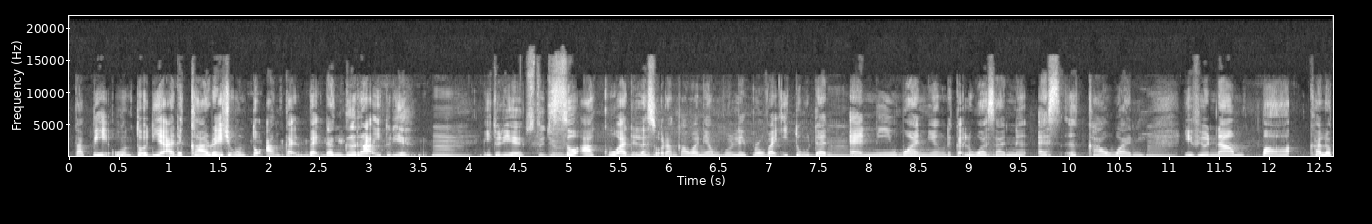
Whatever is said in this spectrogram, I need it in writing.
tapi untuk dia ada courage untuk angkat bag dan gerak itu dia Hmm. itu dia Setuju. So aku adalah seorang kawan yang boleh provide itu dan Hmm. anyone yang dekat luar sana as a kawan hmm. if you nampak kalau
